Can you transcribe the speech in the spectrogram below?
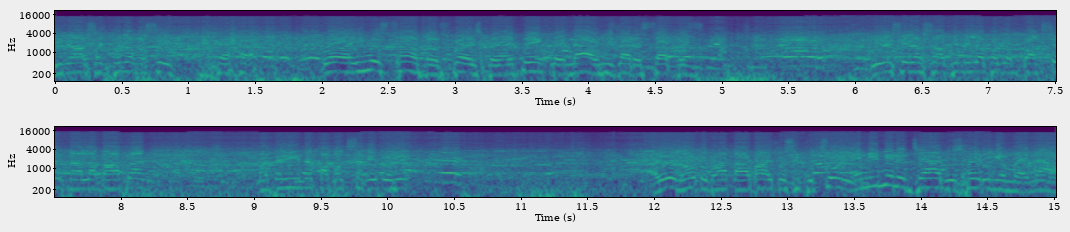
Binasag ko na kasi. Well, he was tough at first, but I think that now he's not as tough as... Sinasabi nila pag ang boxer nalabatan. Madali na pabagsakin ulit. Ayun, no, tumataba ito si Puchoy. And even a jab is hurting him right now.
